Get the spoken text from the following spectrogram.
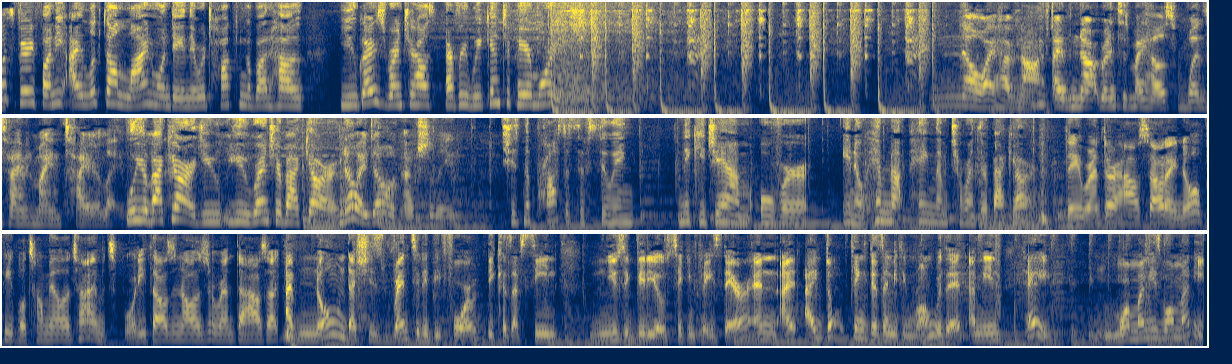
what's very funny? I looked online one day and they were talking about how you guys rent your house every weekend to pay your mortgage. No, I have not. I have not rented my house one time in my entire life. Well, your so- backyard. You you rent your backyard. No, I don't actually. She's in the process of suing Nicky Jam over, you know, him not paying them to rent their backyard. They rent their house out. I know people tell me all the time it's $40,000 to rent the house out. I've known that she's rented it before because I've seen music videos taking place there, and I, I don't think there's anything wrong with it. I mean, hey, more money is more money.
